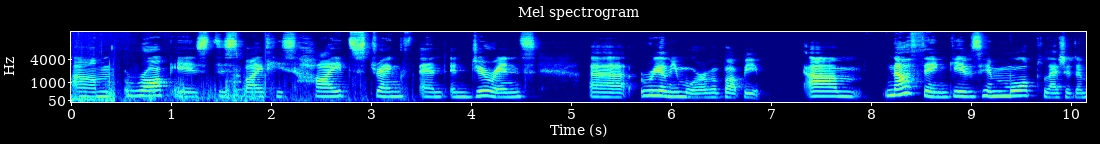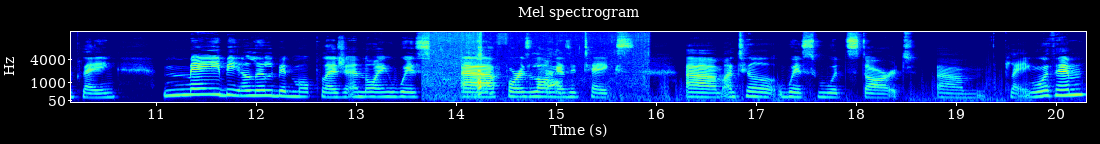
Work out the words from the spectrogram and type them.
Um, Rock is, despite his height, strength, and endurance, uh, really more of a puppy. Um, nothing gives him more pleasure than playing. Maybe a little bit more pleasure annoying Wisp uh, for as long as it takes um, until Wisp would start um, playing with him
